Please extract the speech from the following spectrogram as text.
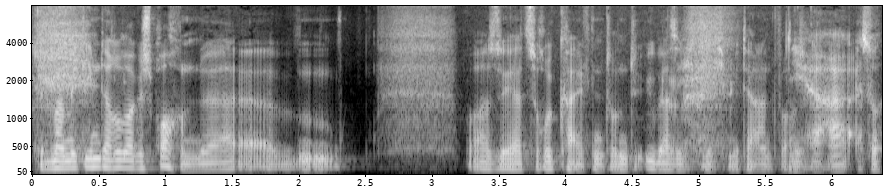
Ich habe mal mit ihm darüber gesprochen. Äh, war sehr zurückhaltend und übersichtlich mit der Antwort. Ja, also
